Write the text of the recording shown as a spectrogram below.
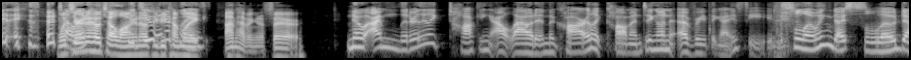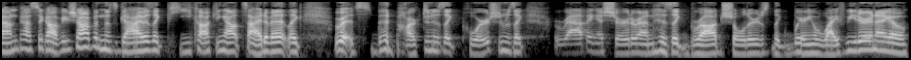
it is hotel Once you're in a hotel long enough, you you in a become like, I'm having an affair. No, I'm literally like talking out loud in the car, like commenting on everything I see. Slowing, I slowed down past a coffee shop, and this guy was like peacocking outside of it, like had parked in his like Porsche and was like wrapping a shirt around his like broad shoulders, like wearing a wife beater. And I go,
